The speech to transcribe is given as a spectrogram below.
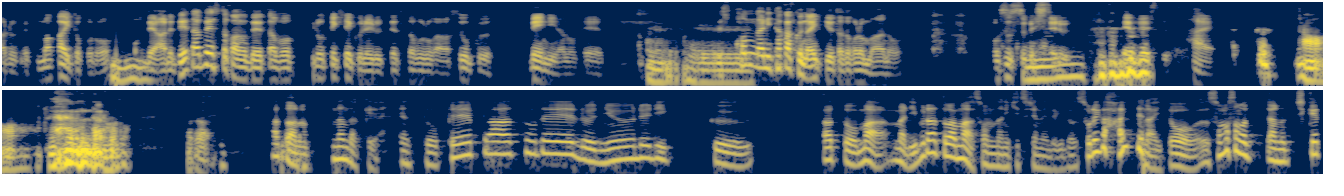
あるんで、細かいところ。うんで、あれデータベースとかのデータも拾ってきてくれるっていったところがすごく便利なので、うんでこんなに高くないって言ったところも、あの、おすすめしてる。点です。はい。ああ、なるほど。あとあの、なんだっけ、えっと、ペーパートレール、ニューレリック、あと、まあ、まあ、リブラートはまあそんなにきつじゃないんだけど、それが入ってないと、そもそもあのチケッ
